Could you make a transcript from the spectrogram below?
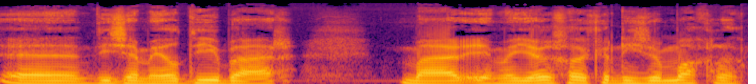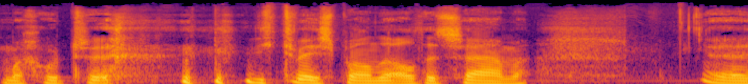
Uh, die zijn me heel dierbaar. Maar in mijn jeugd had ik het niet zo makkelijk. Maar goed, uh, die twee spanden altijd samen. Uh,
